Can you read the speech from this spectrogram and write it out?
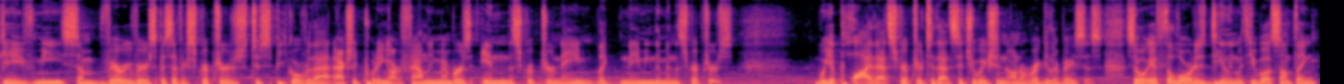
gave me some very very specific scriptures to speak over that. Actually, putting our family members in the scripture name, like naming them in the scriptures we apply that scripture to that situation on a regular basis. So if the Lord is dealing with you about something,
